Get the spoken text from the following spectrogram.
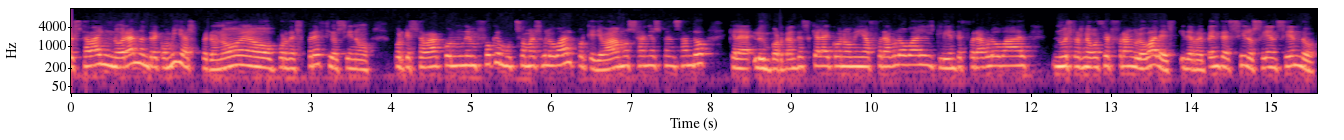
estaba ignorando, entre comillas, pero no eh, por desprecio, sino porque estaba con un enfoque mucho más global, porque llevábamos años pensando que lo importante es que la economía fuera global, el cliente fuera global, nuestros negocios fueran globales, y de repente sí, lo siguen siendo,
